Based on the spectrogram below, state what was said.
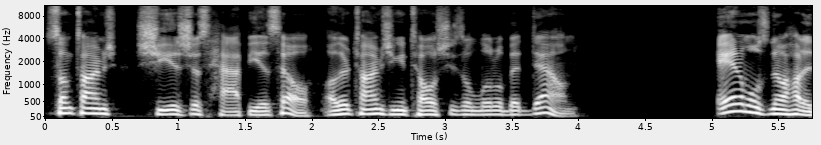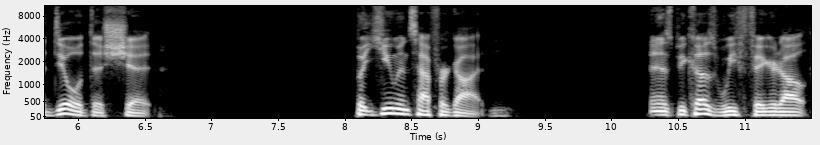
sometimes she is just happy as hell. Other times you can tell she's a little bit down. Animals know how to deal with this shit, but humans have forgotten. And it's because we figured out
